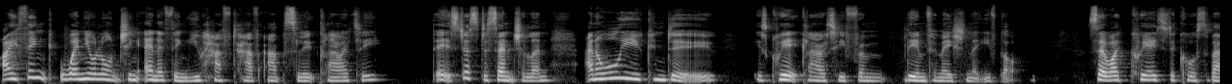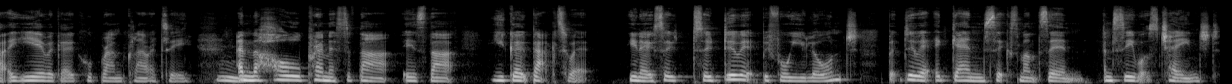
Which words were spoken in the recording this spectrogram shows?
I think when you're launching anything, you have to have absolute clarity. It's just essential. And, and all you can do is create clarity from the information that you've got. So I created a course about a year ago called Brand Clarity. Hmm. And the whole premise of that is that you go back to it. You know, so so do it before you launch, but do it again 6 months in and see what's changed.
